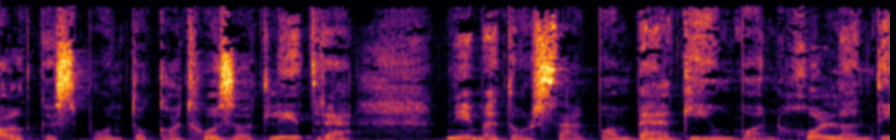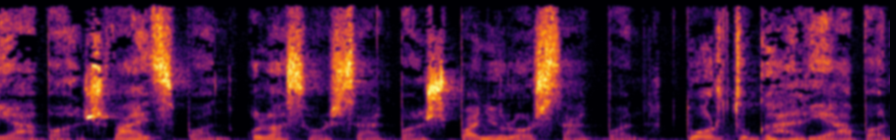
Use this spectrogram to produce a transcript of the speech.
alközpontokat hozott létre Németországban, Belgiumban, Hollandiában, Svájcban, Olaszországban, Spanyolországban, Portugáliában,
